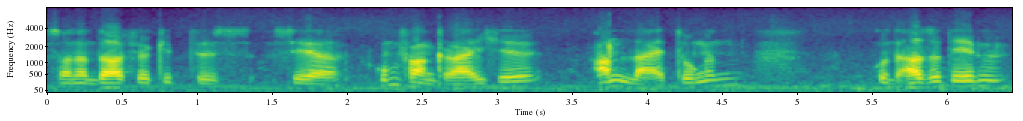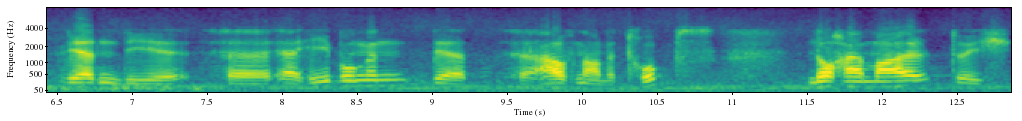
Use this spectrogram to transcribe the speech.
sondern dafür gibt es sehr umfangreiche Anleitungen und außerdem werden die äh, Erhebungen der äh, Aufnahmetrupps noch einmal durch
